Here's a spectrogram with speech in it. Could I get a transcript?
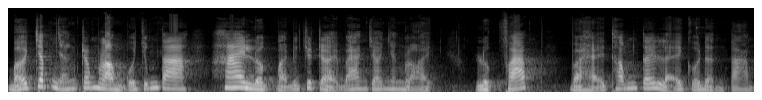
bởi chấp nhận trong lòng của chúng ta hai luật mà Đức Chúa Trời ban cho nhân loại, luật pháp và hệ thống tế lễ của đền tạm.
